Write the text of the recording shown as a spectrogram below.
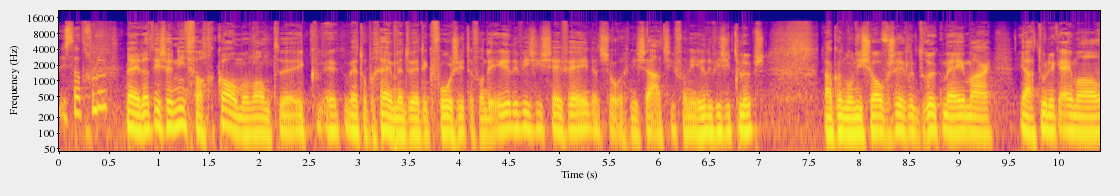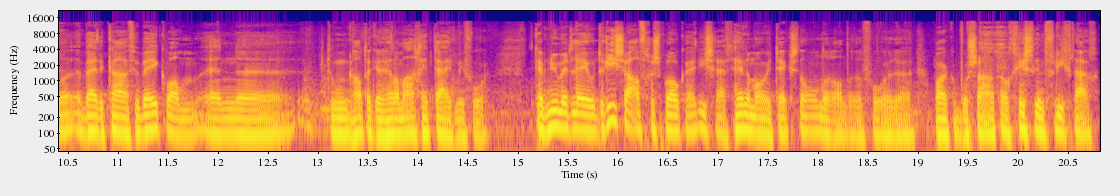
Is dat gelukt? Nee, dat is er niet van gekomen. Want uh, ik, ik, werd op een gegeven moment werd ik voorzitter van de Eredivisie CV. Dat is de organisatie van de Eredivisieclubs. Daar had ik er nog niet zo verschrikkelijk druk mee. Maar ja, toen ik eenmaal bij de KNVB kwam... en uh, toen had ik er helemaal geen tijd meer voor. Ik heb nu met Leo Driessen afgesproken. Hè, die schrijft hele mooie teksten, onder andere voor uh, Marco Borsato. Gisteren in het vliegtuig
